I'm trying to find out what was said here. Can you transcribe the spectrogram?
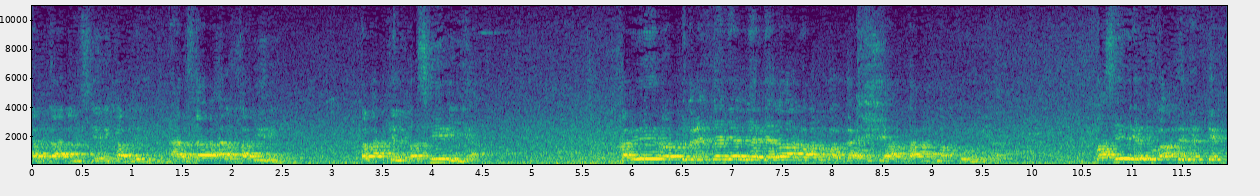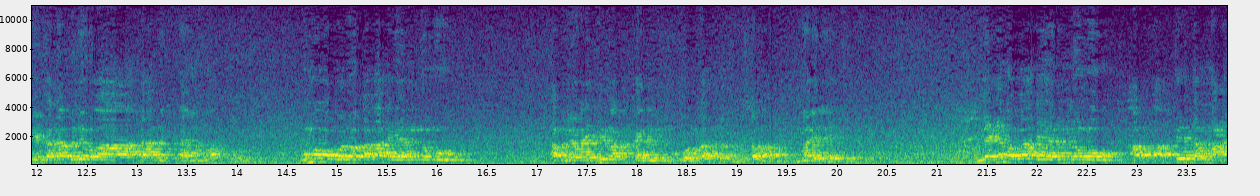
اسم أبدان مسير قبله نهر سارح الخبير تمكن بصيرية خبير رب العزة جل جلاله أربع قاعد في أبدان مقبول بها بصير تبعت قبل وتعرف كان مقبول وما بقول أباه يا النمو. قبل ما يتم كان يقول قطة السماء ما يلي نعم باه يا النمو. أبتيت مع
